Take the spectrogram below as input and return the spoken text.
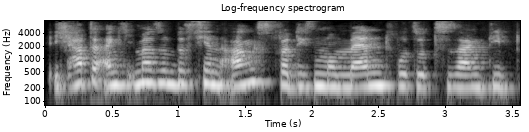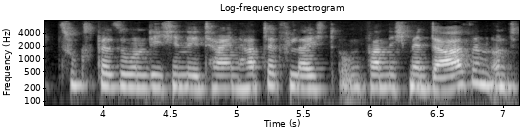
ich hatte eigentlich immer so ein bisschen Angst vor diesem Moment, wo sozusagen die Bezugspersonen, die ich in Italien hatte, vielleicht irgendwann nicht mehr da sind und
